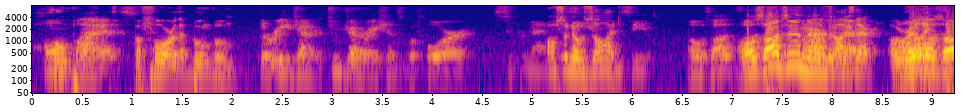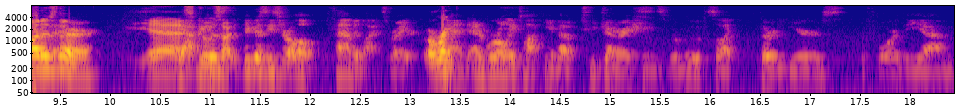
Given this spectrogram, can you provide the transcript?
home home, planet planet before the boom boom. three gener- two generations before Superman. Also is no Zod. Conceived. Oh, Zod. Oh, Zod's in there. Zod's Zod's there. Oh, Oh, really? Zod is there. Yes, Yeah, because, because these are all family lines, right? Oh, right. And, and we're only talking about two generations removed, so like 30 years before the um,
